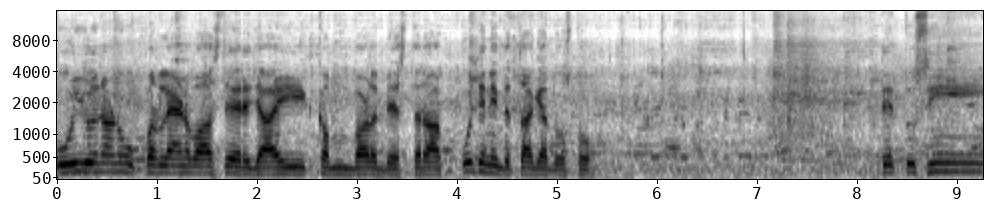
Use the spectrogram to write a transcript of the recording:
ਕੋਈ ਉਹਨਾਂ ਨੂੰ ਉੱਪਰ ਲੈਣ ਵਾਸਤੇ ਰਜਾਈ, ਕੰਬਲ, ਬਿਸਤਰਾ ਕੁਝ ਨਹੀਂ ਦਿੱਤਾ ਗਿਆ ਦੋਸਤੋ। ਤੇ ਤੁਸੀਂ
